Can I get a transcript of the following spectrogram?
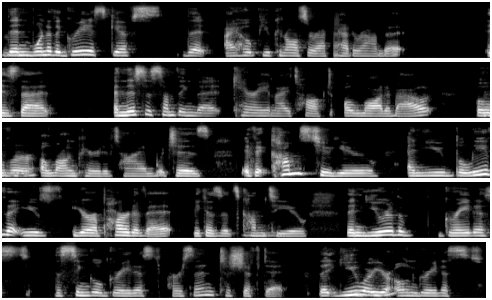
then Mhm. one of the greatest gifts that I hope you can also wrap your head around it is that, and this is something that Carrie and I talked a lot about over a long period of time, which is if it comes to you and you believe that you've you're a part of it because it's come to Mhm. you, then you're the greatest, the single greatest person to shift it. That you are your own greatest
